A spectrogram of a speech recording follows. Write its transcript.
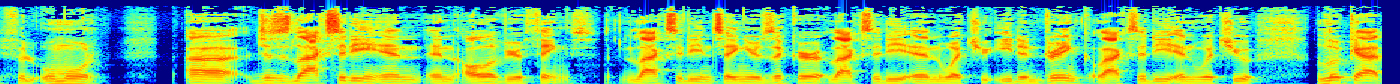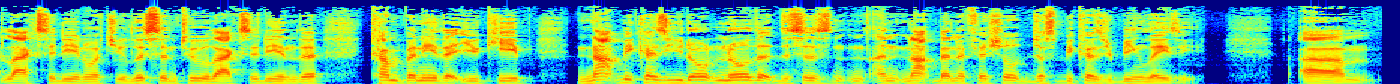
في الأمور uh, just laxity in, in all of your things. Laxity in saying your zikr, laxity in what you eat and drink, laxity in what you look at, laxity in what you listen to, laxity in the company that you keep. Not because you don't know that this is n- not beneficial, just because you're being lazy. Um,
